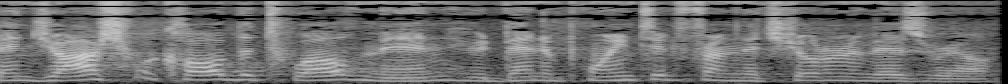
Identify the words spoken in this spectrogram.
then Joshua called the twelve men who'd been appointed from the children of Israel,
